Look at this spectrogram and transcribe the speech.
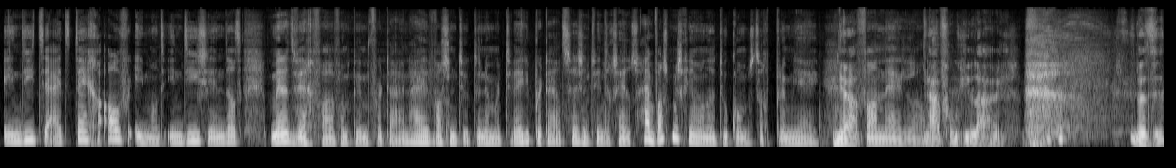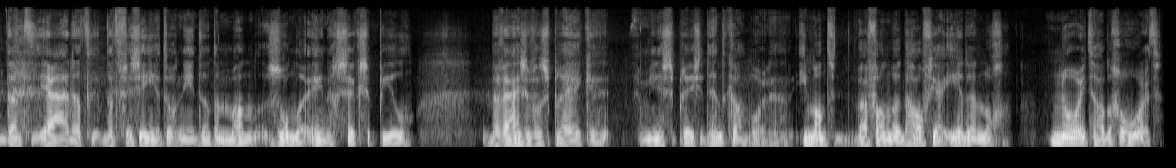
in die tijd tegenover iemand. In die zin dat met het wegvallen van Pim Fortuyn. Hij was natuurlijk de nummer twee. Die partij had 26 zetels. Hij was misschien wel de toekomstig premier Ja. van Nederland. Ja, vond ik hilarisch. dat, dat, ja, dat, dat verzin je toch niet? Dat een man zonder enig seksappeal, bij wijze van spreken, minister-president kan worden. Iemand waarvan we een half jaar eerder nog nooit hadden gehoord.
